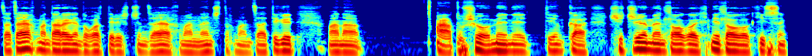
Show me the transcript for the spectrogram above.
За заяах маань дараагийн дугаар дээр ирчин заяах маань нанждах маань. За тэгээд манай а төвшөө өмнө ТМК шижрээ маань лого эхний лого хийсэн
